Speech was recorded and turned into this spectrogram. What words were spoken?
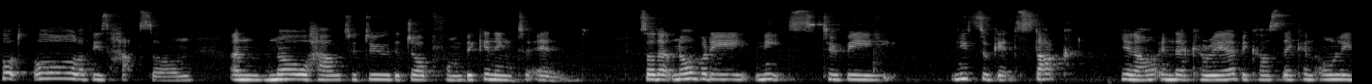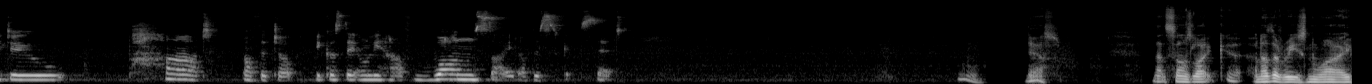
put all of these hats on, and know how to do the job from beginning to end so that nobody needs to be needs to get stuck you know in their career because they can only do part of the job because they only have one side of the skill set hmm. yes that sounds like uh, another reason why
